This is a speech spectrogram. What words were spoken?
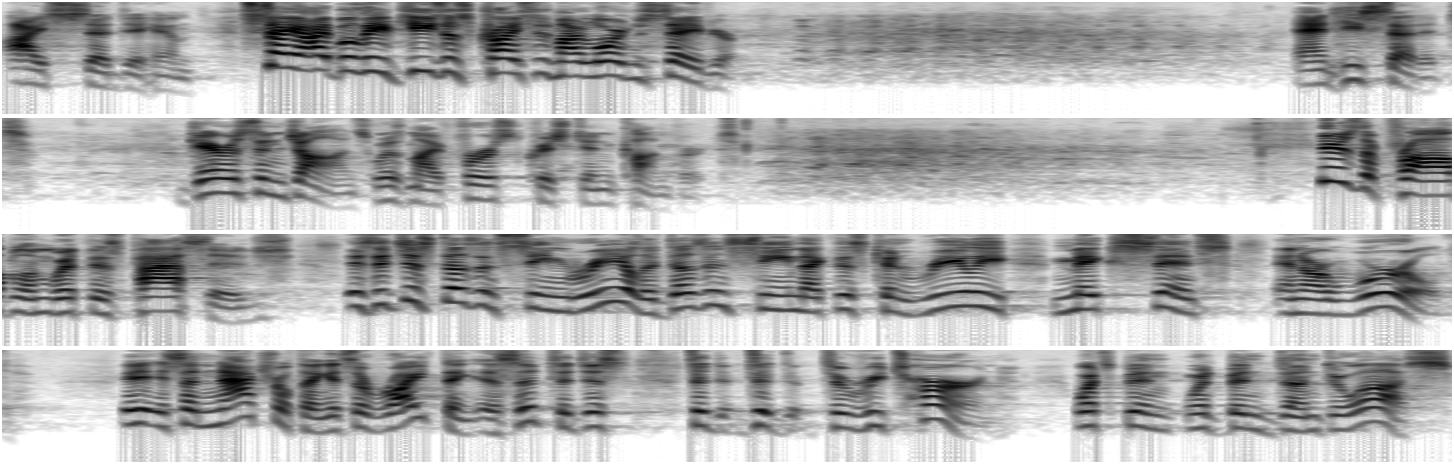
I said to him, Say, I believe Jesus Christ is my Lord and Savior. and he said it. Garrison Johns was my first Christian convert. Here's the problem with this passage is it just doesn't seem real. It doesn't seem like this can really make sense in our world. It's a natural thing. It's a right thing, isn't it? To just to, to, to return what's been, what's been done to us.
